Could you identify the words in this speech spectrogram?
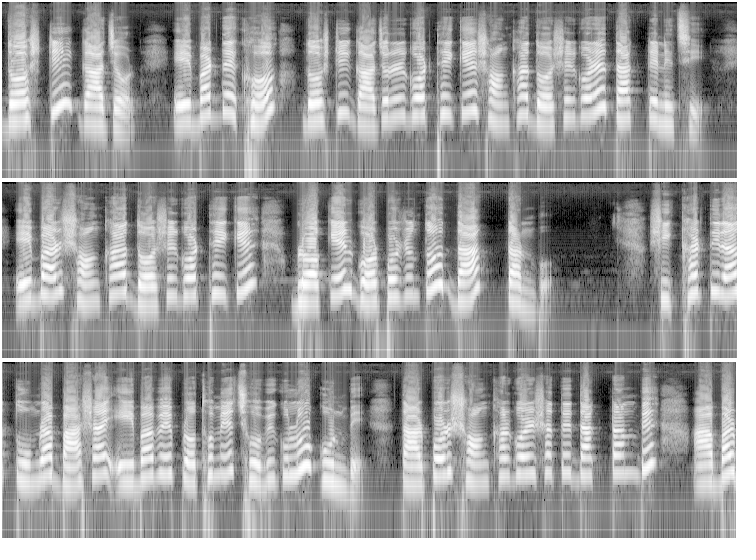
দশটি গাজর। এবার দেখো, দশটি গাজরের গড় থেকে সংখ্যা দশের গড়ে দাগ টেনেছি। এবার সংখ্যা দশের গড় থেকে ব্লকের গড় পর্যন্ত দাগ টানবো। শিক্ষার্থীরা, তোমরা বাসায় এইভাবে প্রথমে ছবিগুলো গুনবে। তারপর সংখ্যার গড়ের সাথে দাগ টানবে, আবার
